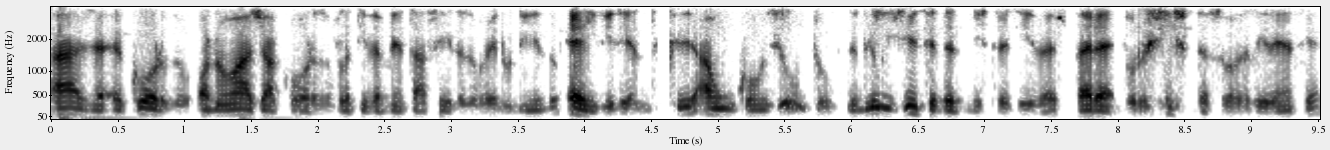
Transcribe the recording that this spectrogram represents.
haja acordo ou não haja acordo relativamente à saída do Reino Unido, é evidente que há um conjunto de diligências administrativas para o registro da sua residência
